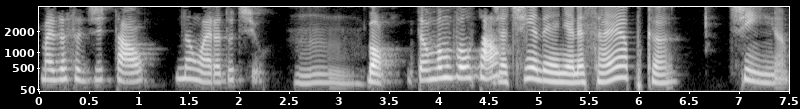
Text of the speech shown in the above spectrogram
Mas essa digital não era do tio. Hum. Bom, então vamos voltar. Já tinha DNA nessa época? Tinha.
